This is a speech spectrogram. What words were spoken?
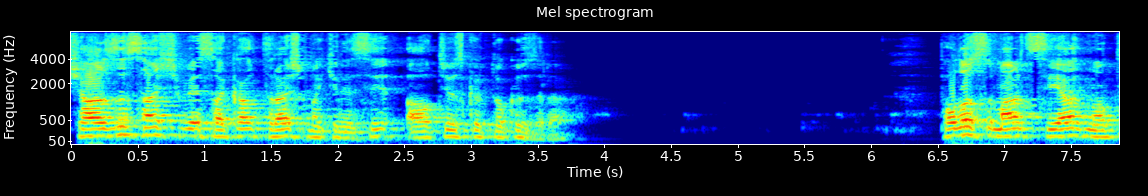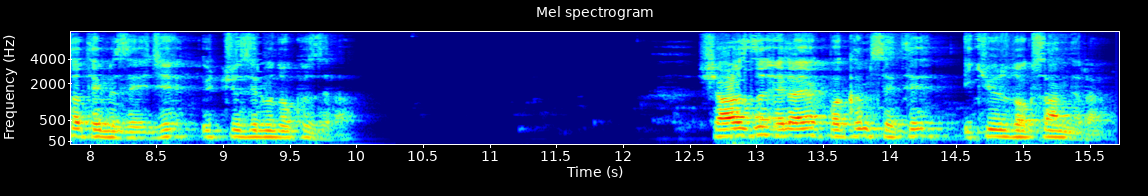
Şarjlı saç ve sakal tıraş makinesi 649 lira. Polo Smart siyah nokta temizleyici 329 lira. Şarjlı el ayak bakım seti 290 lira.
